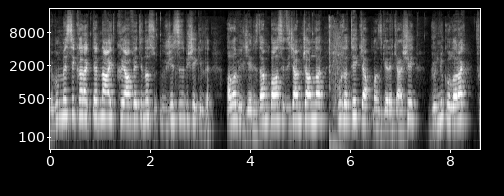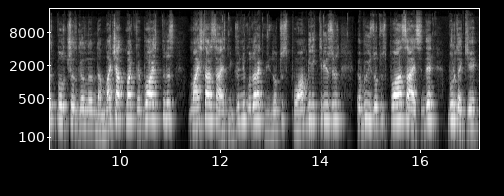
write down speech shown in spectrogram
ve bu Messi karakterine ait kıyafeti nasıl ücretsiz bir şekilde alabileceğinizden bahsedeceğim canlar. Burada tek yapmanız gereken şey günlük olarak futbol çılgınlığında maç atmak ve bu açtığınız maçlar sayesinde günlük olarak 130 puan biriktiriyorsunuz ve bu 130 puan sayesinde buradaki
